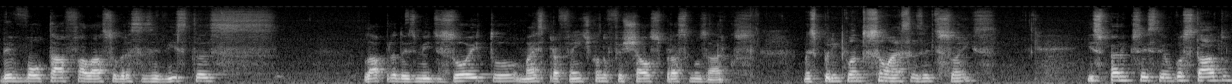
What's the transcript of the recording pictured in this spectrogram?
Devo voltar a falar sobre essas revistas lá para 2018, mais para frente, quando fechar os próximos arcos. Mas por enquanto são essas edições. Espero que vocês tenham gostado.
